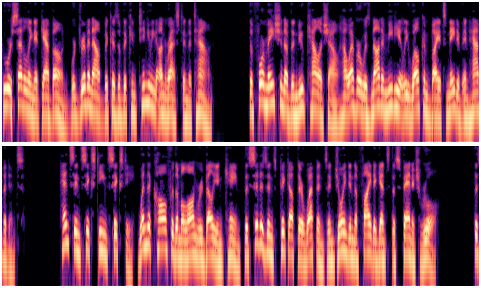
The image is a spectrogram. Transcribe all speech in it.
who were settling at Gabon, were driven out because of the continuing unrest in the town. The formation of the new Calasiao however was not immediately welcomed by its native inhabitants. Hence in 1660, when the call for the Malong Rebellion came, the citizens picked up their weapons and joined in the fight against the Spanish rule. The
